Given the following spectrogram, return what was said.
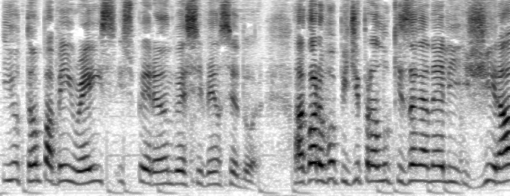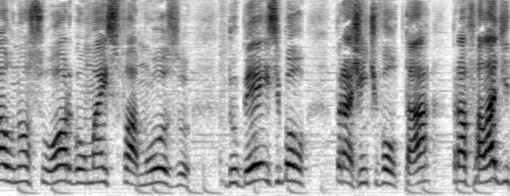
e o Tampa Bay Rays esperando esse vencedor. Agora eu vou pedir para Luke Zanganelli girar o nosso órgão mais famoso do beisebol para a gente voltar para falar de,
